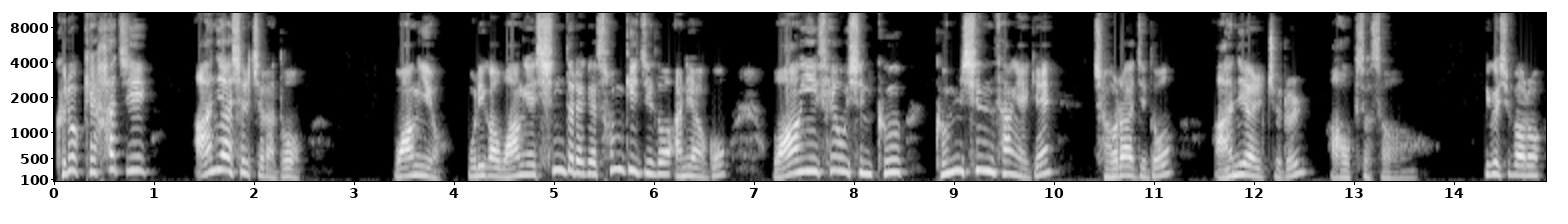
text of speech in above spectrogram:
그렇게 하지 아니하실지라도 왕이여 우리가 왕의 신들에게 섬기지도 아니하고 왕이 세우신 그 금신상에게 절하지도 아니할 줄을 아옵소서. 이것이 바로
